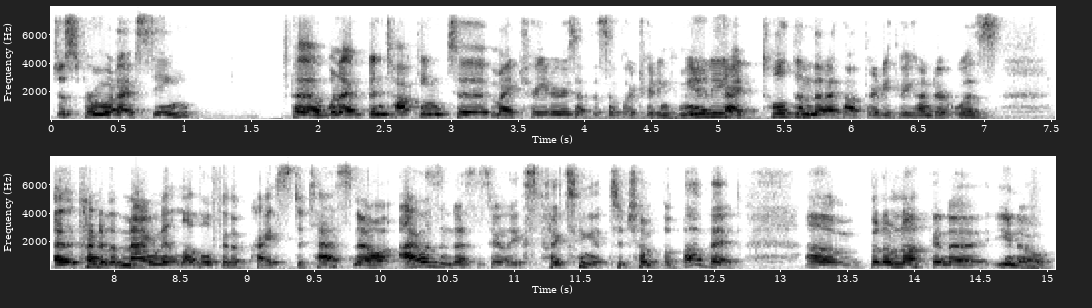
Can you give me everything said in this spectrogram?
just from what I've seen. Uh, when I've been talking to my traders at the Simpler Trading community, I told them that I thought 3,300 was a kind of a magnet level for the price to test. Now, I wasn't necessarily expecting it to jump above it, um, but I'm not going to, you know,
